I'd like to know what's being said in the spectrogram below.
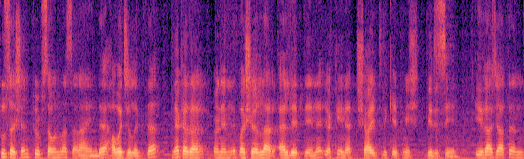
TUSAŞ'ın Türk savunma sanayinde, havacılıkta ne kadar önemli başarılar elde ettiğine yakinen şahitlik etmiş birisiyim. İhracatın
